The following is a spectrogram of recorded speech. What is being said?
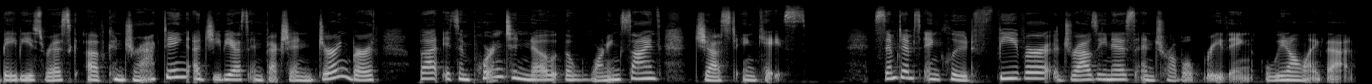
baby's risk of contracting a GBS infection during birth, but it's important to note the warning signs just in case. Symptoms include fever, drowsiness, and trouble breathing. We don't like that.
